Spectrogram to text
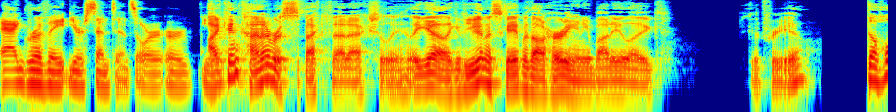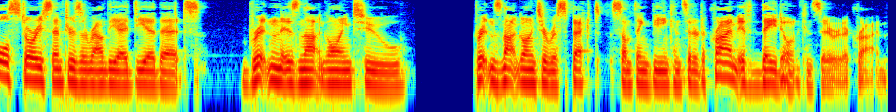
aggravate your sentence or or you know. I can kind of respect that actually. Like yeah, like if you can escape without hurting anybody, like good for you. The whole story centers around the idea that Britain is not going to Britain's not going to respect something being considered a crime if they don't consider it a crime.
